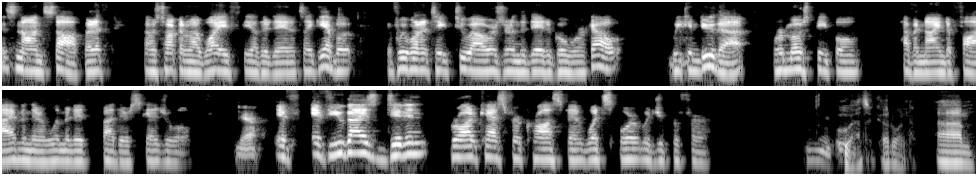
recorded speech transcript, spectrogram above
it's nonstop. But I was talking to my wife the other day, and it's like, yeah, but if we want to take two hours during the day to go work out, we can do that. Where most people have a nine to five and they're limited by their schedule. Yeah. If if you guys didn't broadcast for CrossFit, what sport would you prefer? Ooh, that's a good one. Um,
